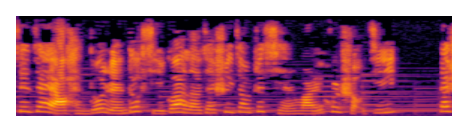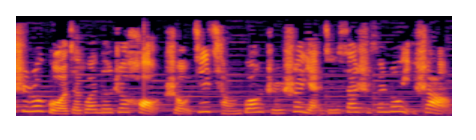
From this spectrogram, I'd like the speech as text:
现在啊，很多人都习惯了在睡觉之前玩一会儿手机，但是如果在关灯之后，手机强光直射眼睛三十分钟以上，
